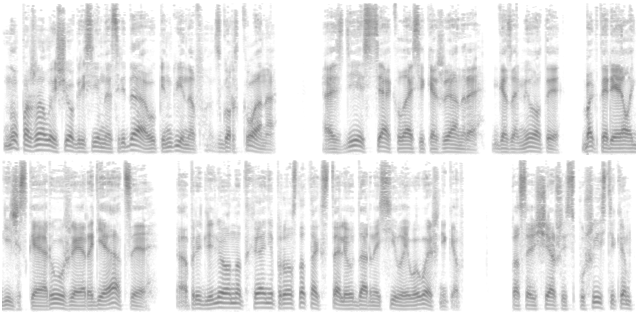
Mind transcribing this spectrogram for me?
Ну, пожалуй, еще агрессивная среда у пингвинов с горсклана. А здесь вся классика жанра — газометы, бактериологическое оружие, радиация. Определенно, ткани просто так стали ударной силой ВВшников. Посовещавшись с Пушистиком,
